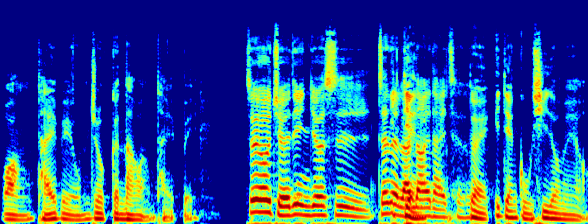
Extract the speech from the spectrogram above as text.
往台北，我们就跟他往台北。最后决定就是真的拦到一台车，对，一点骨气都没有。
